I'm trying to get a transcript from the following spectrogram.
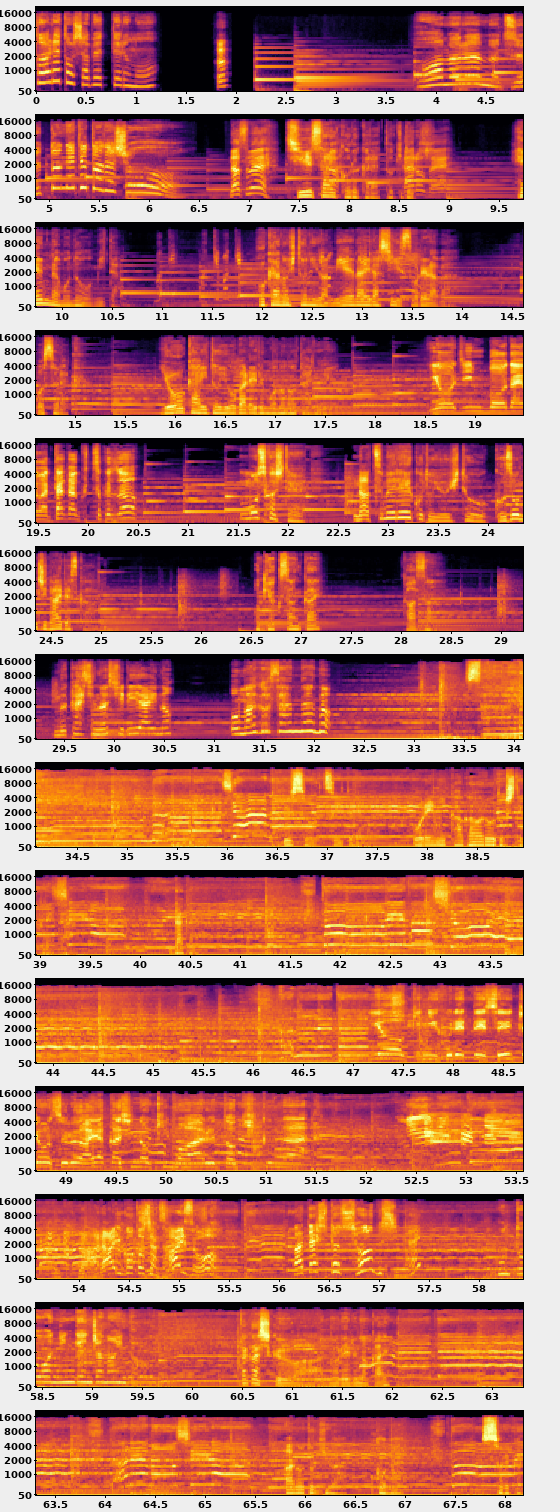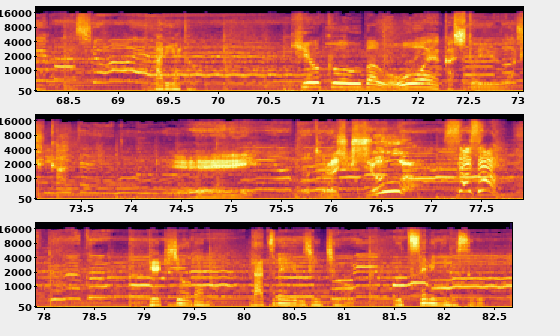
誰と喋ってるの？え？ホームルームずっと寝てたでしょ。夏目。小さい頃から時々変なものを見た。他の人には見えないらしいそれらはおそらく妖怪と呼ばれるものの類。用心棒代は高くつくぞ。もしかして夏目玲子という人をご存知ないですか？お客さんかい？母さん昔の知り合いのお孫さんなの。嘘をついてでも俺に関わろうとしてくれた。だから。容器に触れて成長するあやかしの木もあると聞くが。笑い事じゃないぞ。私と勝負しない？本当は人間じゃないんだ。たかしくんは乗れるのかい？あの時はごめんそれからありがとう。記憶を奪う大あやかしというわけか。えいおとなしくしろ先生！劇場版夏目友人帳うつせみに結ぶ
